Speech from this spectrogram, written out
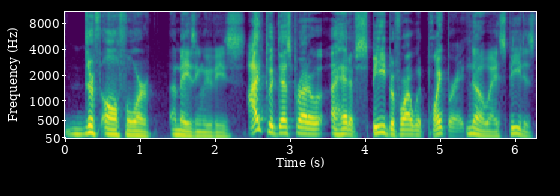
they're all four amazing movies. I'd put Desperado ahead of Speed before I would Point Break. No way, Speed is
